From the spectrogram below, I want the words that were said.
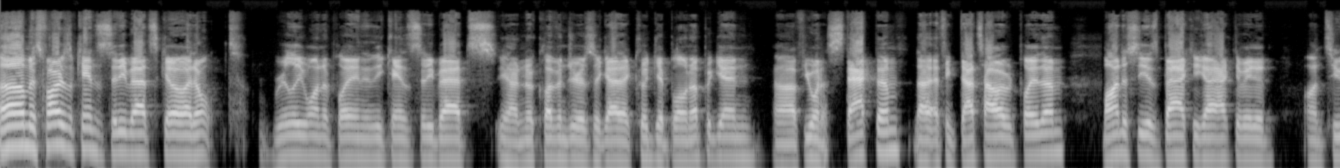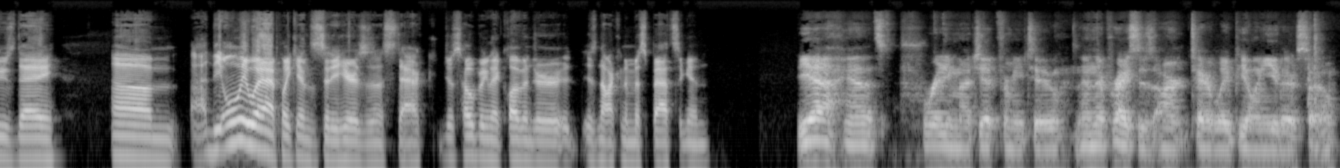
Um, as far as the Kansas City bats go, I don't really want to play any of the Kansas City bats. Yeah, I know Clevinger is a guy that could get blown up again. Uh, if you want to stack them, I think that's how I would play them. Mondesi is back. He got activated on Tuesday. Um, uh, the only way I play Kansas City here is in a stack, just hoping that Clevinger is not going to miss bats again. Yeah, yeah, that's pretty much it for me too. And their prices aren't terribly appealing either, so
